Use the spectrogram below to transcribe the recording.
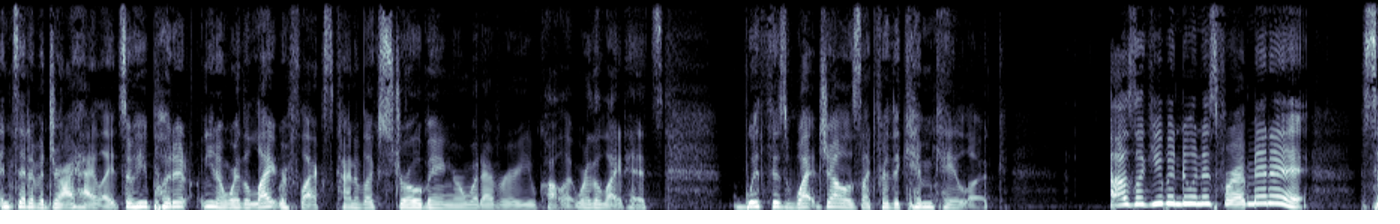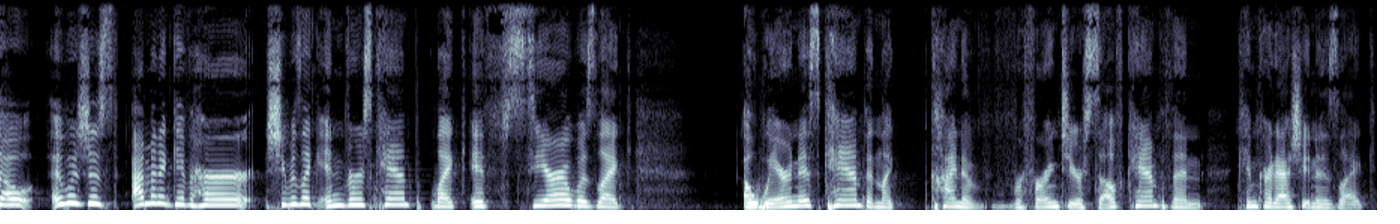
instead of a dry highlight. So he put it, you know, where the light reflects, kind of like strobing or whatever you call it, where the light hits. With this wet gel is like for the Kim K look. I was like, you've been doing this for a minute. So it was just, I'm to give her, she was like inverse camp. Like if Ciara was like awareness camp and like kind of referring to yourself camp, then Kim Kardashian is like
